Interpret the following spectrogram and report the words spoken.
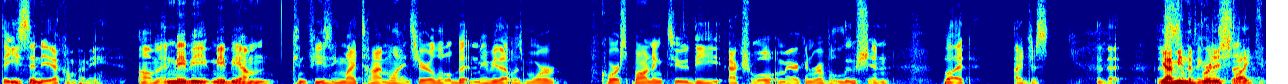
the east india company um and maybe maybe i'm confusing my timelines here a little bit and maybe that was more corresponding to the actual american revolution but i just that Yeah, I mean the British, that- like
